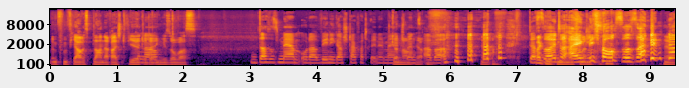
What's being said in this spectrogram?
im Fünfjahresplan erreicht wird Genau. oder irgendwie sowas. Das ist mehr oder weniger stark vertreten in Management, Genau, ja. aber Ja. das Bei sollte eigentlich auch so sein. Ja.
